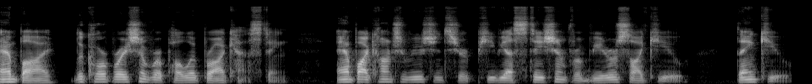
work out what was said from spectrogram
and by the Corporation for Public Broadcasting, and by contributions to your PBS station from viewers like you. Thank you.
